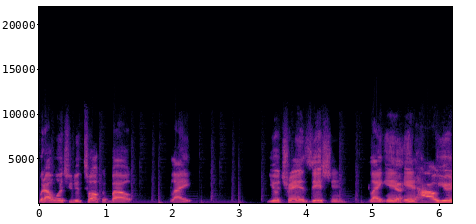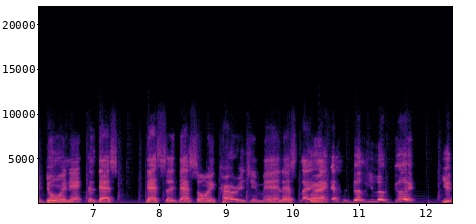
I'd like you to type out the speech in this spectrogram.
But I want you to talk about like your transition, like in, yeah. and how you're doing that, because that's that's a, that's so encouraging, man. That's like, right. like that's a good. You look good. You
